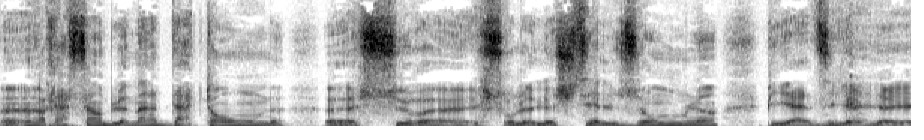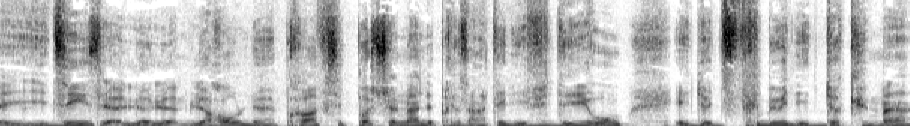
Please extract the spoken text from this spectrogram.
un, un rassemblement d'atomes euh, sur euh, sur le logiciel Zoom là. Puis elle dit, le- le- ils disent le, le- le- le rôle d'un prof, c'est pas seulement présenter des vidéos et de distribuer des documents,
